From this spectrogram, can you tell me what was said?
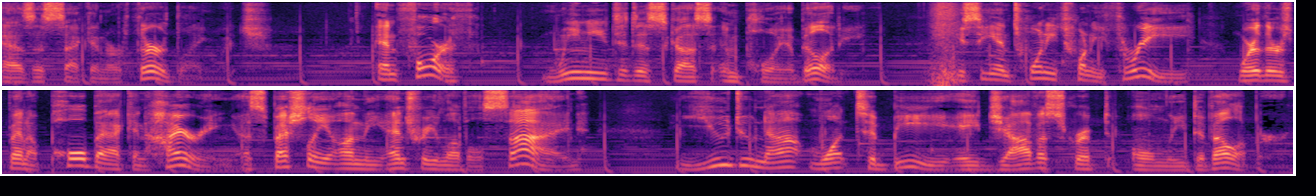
as a second or third language. And fourth, we need to discuss employability. You see, in 2023, where there's been a pullback in hiring, especially on the entry level side, you do not want to be a JavaScript only developer.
